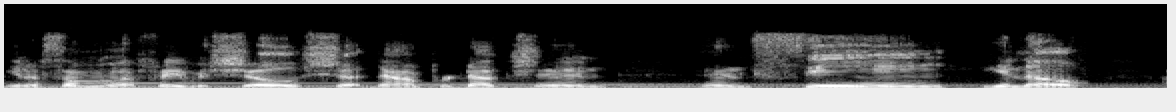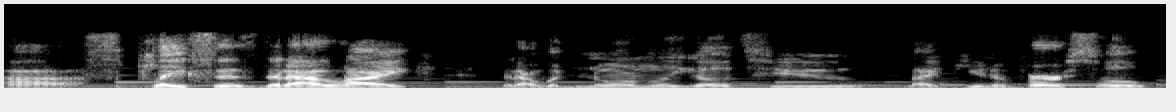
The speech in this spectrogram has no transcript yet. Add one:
you know, some of my favorite shows shut down production, and seeing, you know, uh, places that I like that I would normally go to, like Universal,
